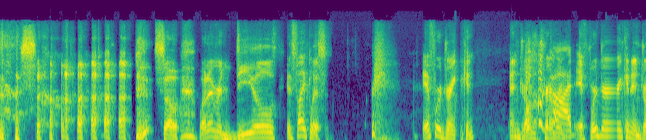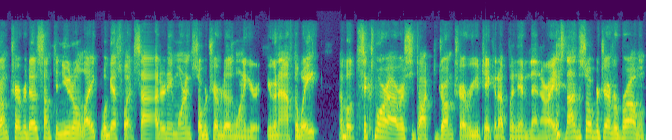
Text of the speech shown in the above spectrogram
so, so whatever deals, it's like, listen, if we're drinking and drunk Oh, Trevor, God. if we're drinking and drunk Trevor does something you don't like, well, guess what? Saturday morning, sober Trevor doesn't want to hear it. You're gonna have to wait. about six more hours to talk to drunk Trevor, you take it up with him then. All right. It's not the sober Trevor problem.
